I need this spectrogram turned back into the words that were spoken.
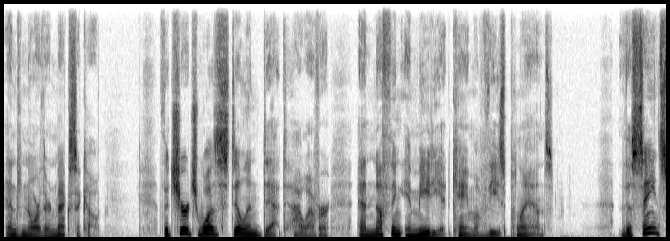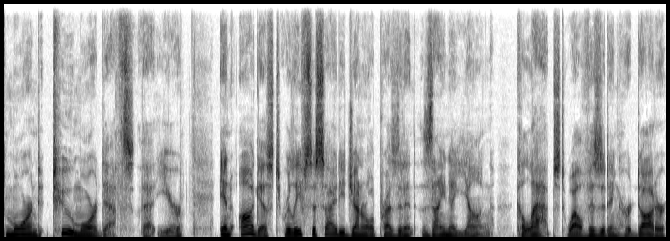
and northern Mexico. The church was still in debt, however, and nothing immediate came of these plans. The Saints mourned two more deaths that year. In August, Relief Society General President Zina Young collapsed while visiting her daughter,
